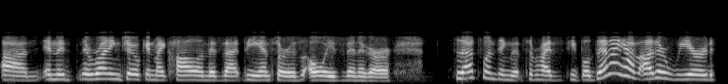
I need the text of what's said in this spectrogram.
Um, and the, the running joke in my column is that the answer is always vinegar. So that's one thing that surprises people. Then I have other weird,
